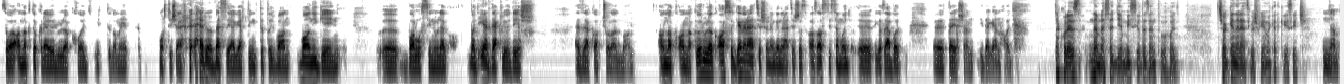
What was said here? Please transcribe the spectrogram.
Szóval annak tökre örülök, hogy mit tudom én, most is er, erről beszélgettünk, tehát hogy van, van igény valószínűleg, vagy érdeklődés ezzel kapcsolatban. Annak, annak örülök. Az, hogy generációs vagy nem generációs, az, az azt hiszem, hogy ö, igazából ö, teljesen idegen hagy. Akkor ez nem lesz egy ilyen misszió ezentúl, hogy csak generációs filmeket készíts. Nem.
